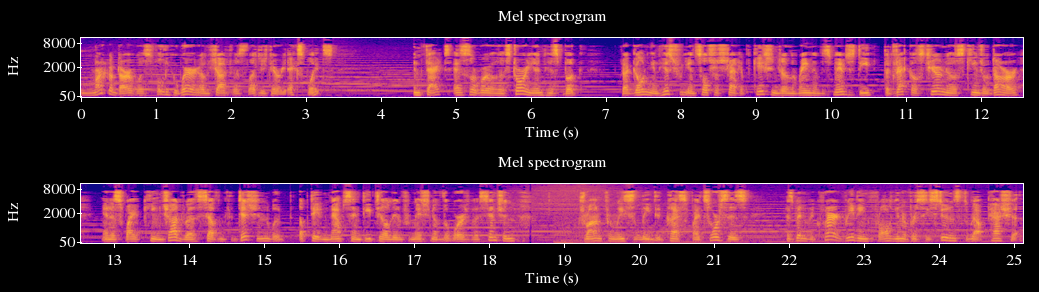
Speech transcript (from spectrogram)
Markodar was fully aware of Jadra's legendary exploits. In fact, as the royal historian, his book, Dragonian History and Social Stratification during the Reign of His Majesty, the Dracos Tyrannos King Jodar, and his wife King Jadra, 7th edition, with updated maps and detailed information of the Word of Ascension, drawn from recently declassified sources, has been required reading for all university students throughout Pasha.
